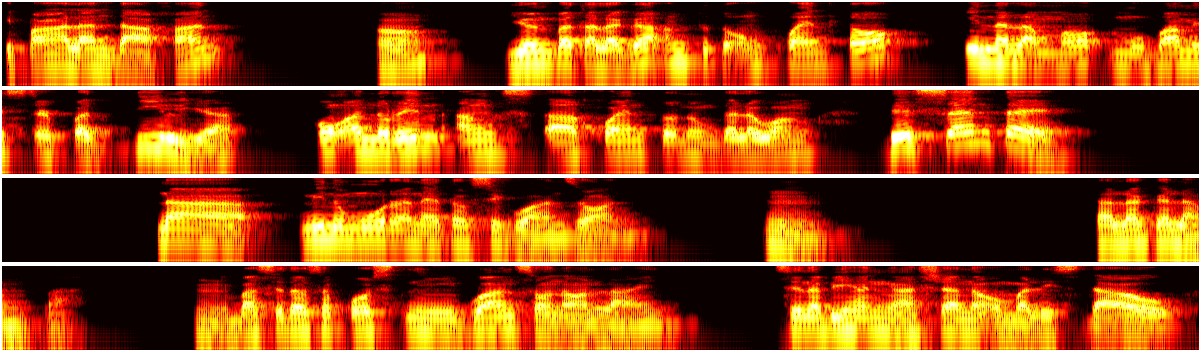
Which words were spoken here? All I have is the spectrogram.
ipangalandakan? Huh? Yun ba talaga ang totoong kwento? Inalam mo, mo ba, Mr. Padilla, kung ano rin ang ah, kwento ng dalawang desente na minumura na ito si Guanzon? Hmm. Talaga lang pa. Hmm. Base daw sa post ni Guanzon online, sinabihan nga siya na umalis daw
